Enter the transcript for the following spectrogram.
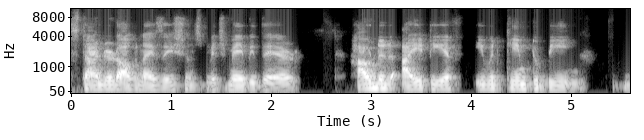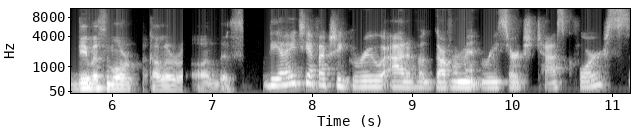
standard organizations which may be there. How did ietf even came to being? Give us more color on this. The ietf actually grew out of a government research task force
